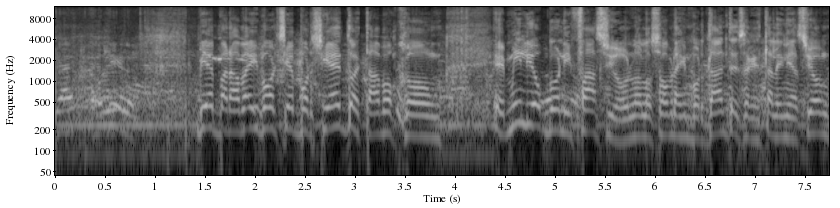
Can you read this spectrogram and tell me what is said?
E aí, Bien, para Béisbol 100% estamos con Emilio Bonifacio, uno de los hombres importantes en esta alineación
